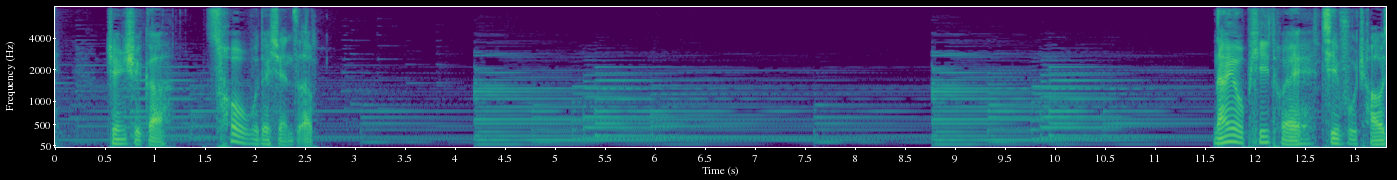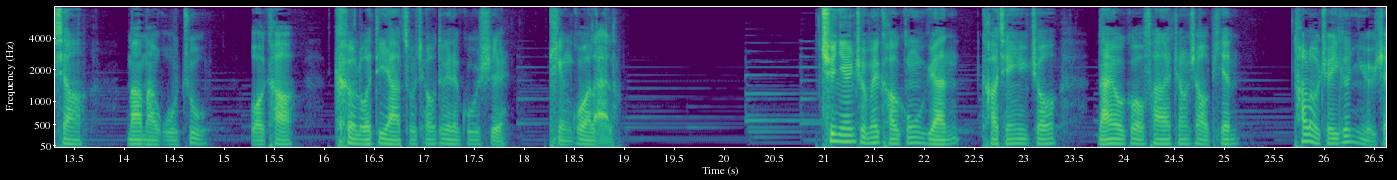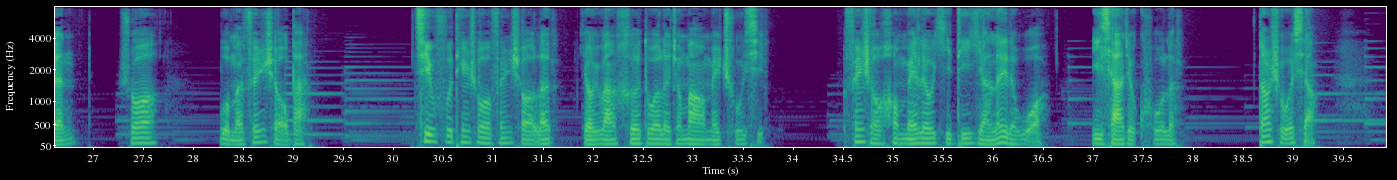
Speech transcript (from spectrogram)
真是个错误的选择。男友劈腿，继父嘲笑，妈妈无助，我靠！克罗地亚足球队的故事挺过来了。去年准备考公务员，考前一周，男友给我发了张照片，他搂着一个女人，说：“我们分手吧。”继父听说我分手了，有一晚喝多了就骂我没出息。分手后没流一滴眼泪的我，一下就哭了。当时我想。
